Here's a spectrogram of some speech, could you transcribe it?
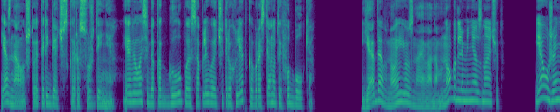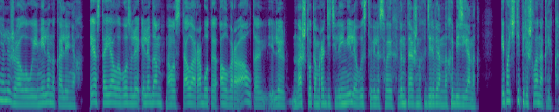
Я знала, что это ребяческое рассуждение. Я вела себя как глупая сопливая четырехлетка в растянутой футболке. Я давно ее знаю, она много для меня значит. Я уже не лежала у Эмиля на коленях. Я стояла возле элегантного стола работы Алвара Алта, или на что там родители Эмиля выставили своих винтажных деревянных обезьянок, и почти перешла на крик.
